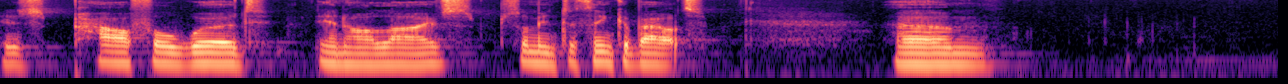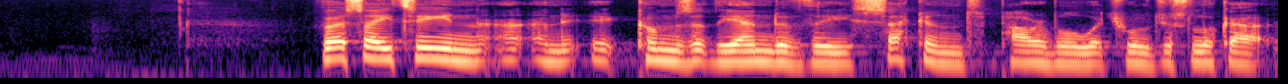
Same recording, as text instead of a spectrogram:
His powerful word in our lives? Something to think about. Um, verse 18, and it comes at the end of the second parable, which we'll just look at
